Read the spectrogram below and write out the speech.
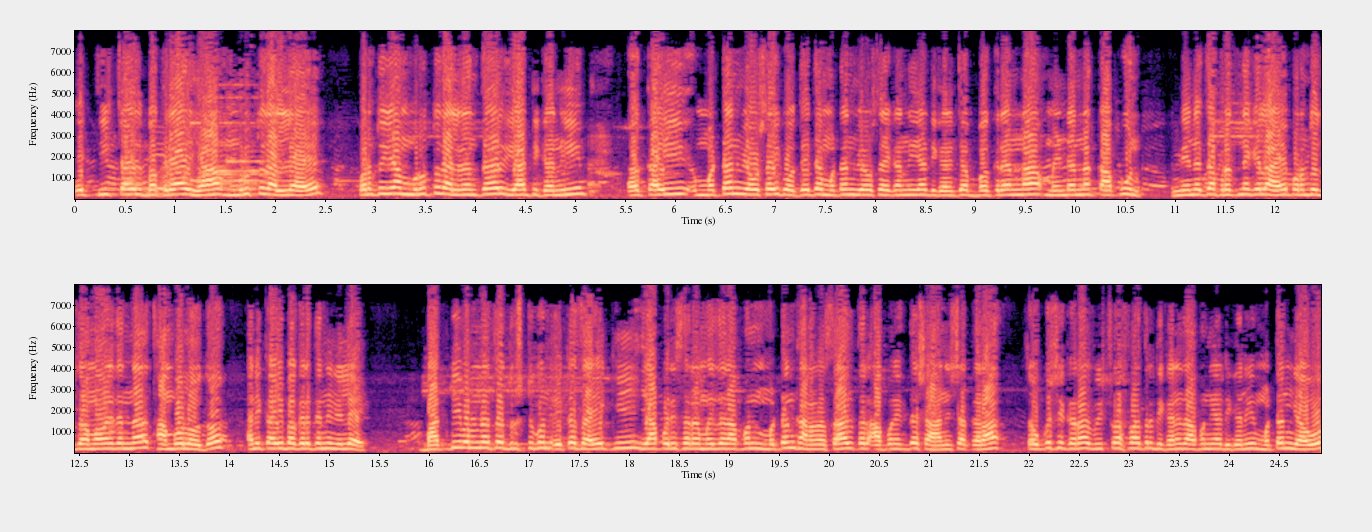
एक तीस चाळीस बकऱ्या ह्या मृत झालेल्या आहे परंतु या मृत झाल्यानंतर या ठिकाणी काही मटण व्यावसायिक होते. त्या मटण व्यावसायिकांनी या ठिकाणी त्या बकऱ्यांना मेंढ्यांना कापून नेण्याचा प्रयत्न केला आहे. परंतु जमावाने त्यांना थांबवलं होतं आणि काही बकऱ्या त्यांनी नेले आहे बातमी बनवण्याचा दृष्टिकोन एकच आहे की या परिसरामध्ये जर आपण मटण खाणार असाल तर आपण एकदा शहानिशा करा चौकशी करा विश्वासपात्र ठिकाणी आपण या ठिकाणी मटण घ्यावं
